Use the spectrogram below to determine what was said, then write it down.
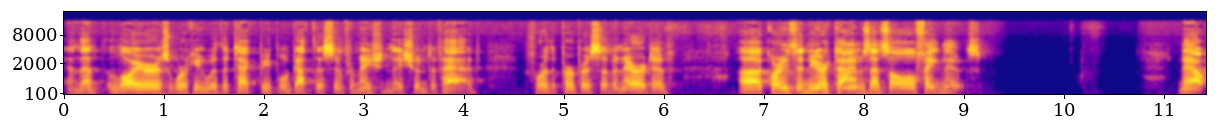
and that the lawyers working with the tech people got this information they shouldn't have had for the purpose of a narrative, Uh, according to the New York Times, that's all fake news. Now,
